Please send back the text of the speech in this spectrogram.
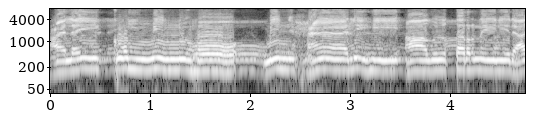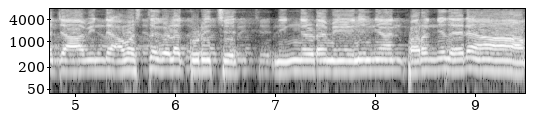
അലൈക്കും മിൻഹു മിൻ ഹാലിഹി. ആ ദുൽഖർനൈനി രാജാവിന്റെ അവസ്ഥകളെ കുറിച്ച് നിങ്ങളുടെ മേലിൽ ഞാൻ പറഞ്ഞു തരാം.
